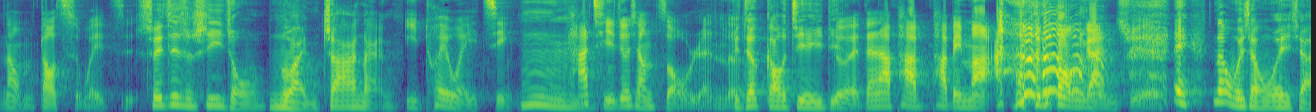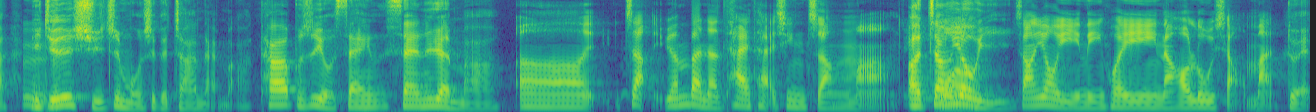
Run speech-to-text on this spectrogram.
那我们到此为止。所以这就是一种暖渣男，以退为进。嗯，他其实就想走人了，比较高阶一点。对，但他怕怕被骂 这种感觉。哎、欸，那我想问一下，嗯、你觉得徐志摩是个渣男吗？他不是有三三任吗？呃，张原本的太太姓张吗？啊，张幼仪、张幼仪、林徽因，然后陆小曼。对，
